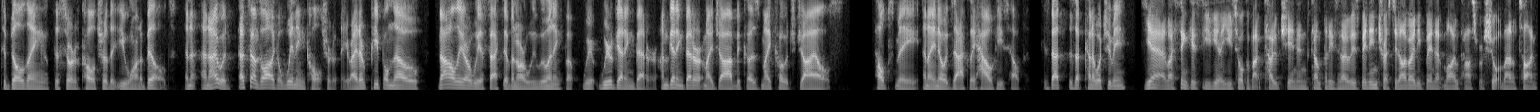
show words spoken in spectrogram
to building the sort of culture that you want to build. And, and I would, that sounds a lot like a winning culture to me, right? People know not only are we effective and are we winning, but we're, we're getting better. I'm getting better at my job because my coach Giles helps me and I know exactly how he's helping. Is that is that kind of what you mean? Yeah, and I think it's you, know you talk about coaching and companies. You know, it's been interesting. I've only been at Mimecast for a short amount of time.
